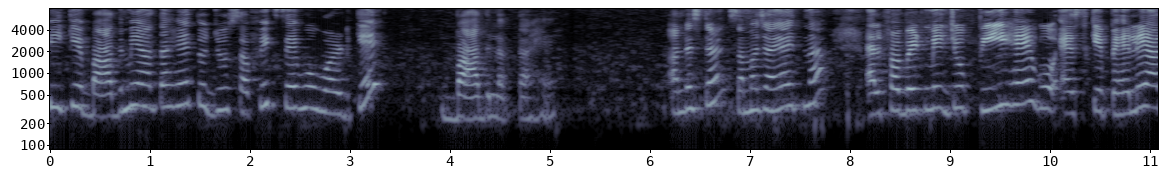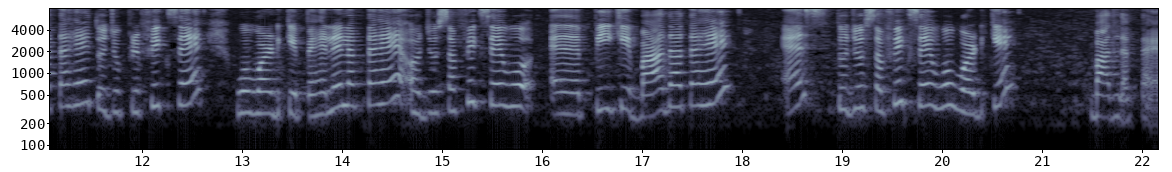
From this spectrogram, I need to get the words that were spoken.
पी के बाद में आता है तो जो सफिक्स है वो वर्ड के बाद लगता है। अंडरस्टैंड समझ आया इतना? अल्फ़ाबेट में जो पी है, वो एस के पहले आता है तो जो प्रिफिक्स है, वो वर्ड के पहले लगता है, और जो सफिक्स है, वो पी के बाद आता है एस तो जो सफिक्स है, वो वर्ड के बाद लगता है।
